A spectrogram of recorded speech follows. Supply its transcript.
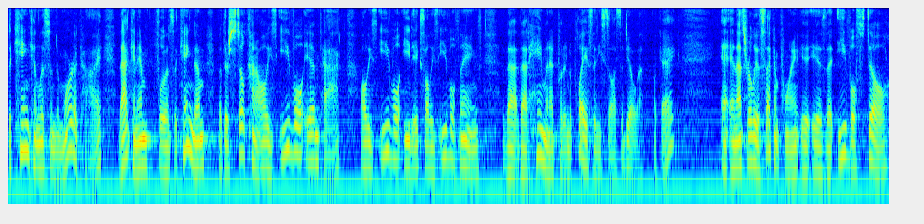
The king can listen to Mordecai. That can influence the kingdom, but there's still kind of all these evil impact, all these evil edicts, all these evil things that, that Haman had put into place that he still has to deal with. Okay? And, and that's really the second point is, is that evil still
